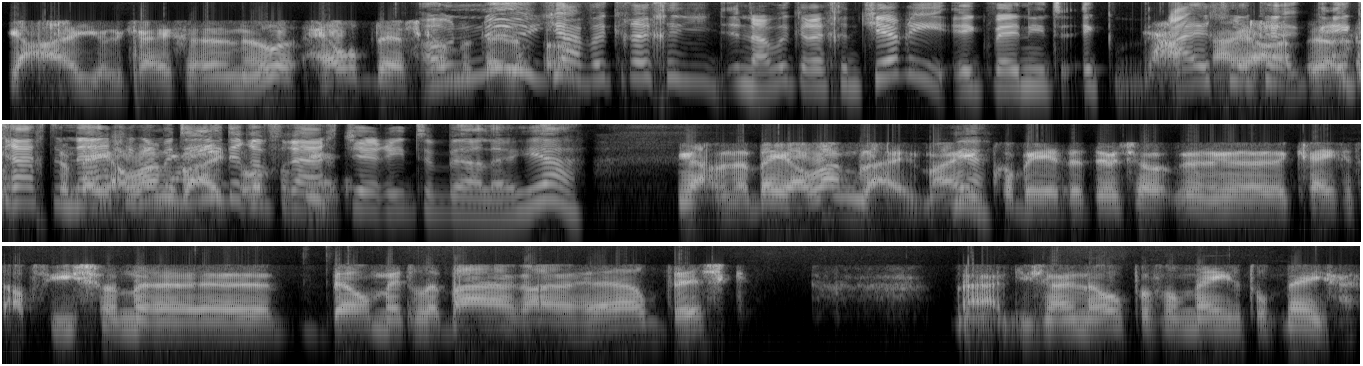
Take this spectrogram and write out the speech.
ja, jullie kregen een hel- helpdesk Oh, aan de nu? telefoon. Ja, we kregen, nou, we kregen Jerry. Ik weet niet, ik, Ja, eigenlijk, nou ja, ik, krijg de neiging om met iedere vraag? Jerry te bellen. Ja. Ja, maar dan ben je al lang blij. Maar Ja. ik probeerde dus ook, ik kreeg het advies van eh, bel met Lebara helpdesk. Nou, die zijn open van 9 tot 9.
